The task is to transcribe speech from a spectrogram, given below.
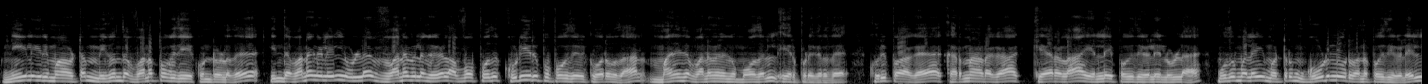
நீலகிரி மாவட்டம் மிகுந்த வனப்பகுதியை கொண்டுள்ளது. இந்த வனங்களில் உள்ள வனவிலங்குகள் அவ்வப்போது குடியிருப்பு பகுதிகளுக்கு வருவதால் மனித வனவிலங்கு மோதல் ஏற்படுகிறது. குறிப்பாக கர்நாடகா கேரளா எல்லை பகுதிகளில் உள்ள முதுமலை மற்றும் கூடலூர் வனப்பகுதிகளில்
